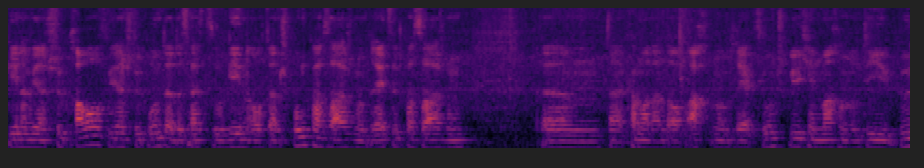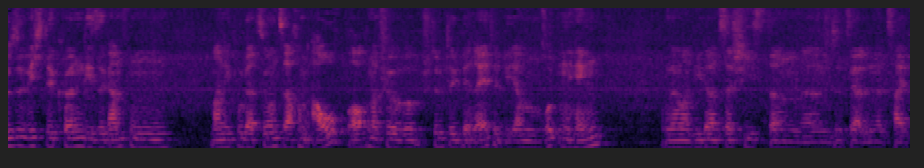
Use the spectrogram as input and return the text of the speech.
gehen dann wieder ein Stück rauf, wieder ein Stück runter. Das heißt, so gehen auch dann Sprungpassagen und Rätselpassagen ähm, da kann man dann darauf achten und Reaktionsspielchen machen und die Bösewichte können diese ganzen Manipulationssachen auch, brauchen dafür bestimmte Geräte, die am Rücken hängen. Und wenn man die dann zerschießt, dann äh, sind sie halt in der Zeit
